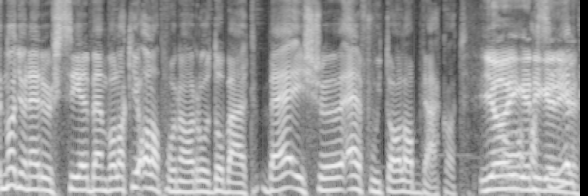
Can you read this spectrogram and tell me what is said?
nagyon erős szélben valaki alapvonalról dobált be, és elfújta a labdákat. Ja, a, igen, a igen, szél, igen.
